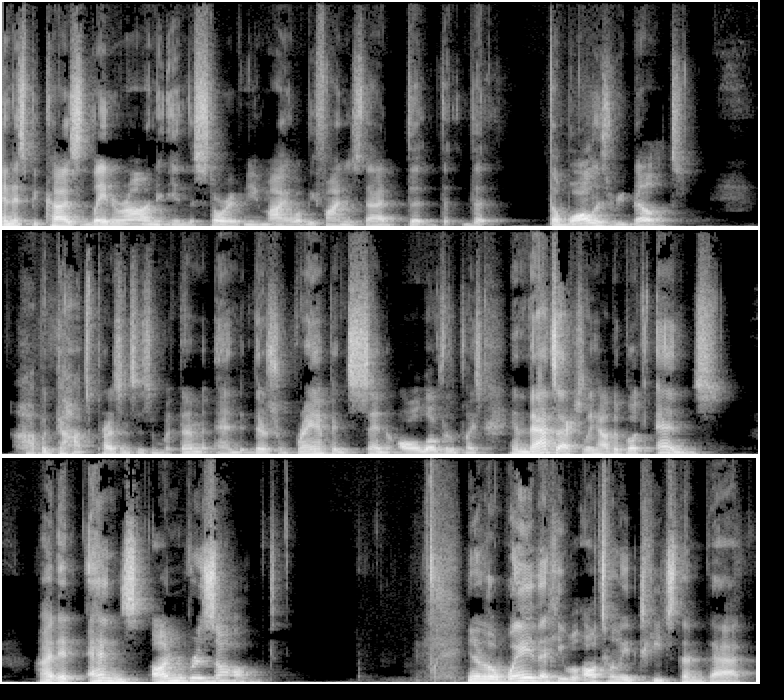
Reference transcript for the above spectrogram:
And it's because later on in the story of Nehemiah, what we find is that the, the, the, the wall is rebuilt, uh, but God's presence isn't with them, and there's rampant sin all over the place. And that's actually how the book ends. Right? It ends unresolved you know, the way that he will ultimately teach them that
